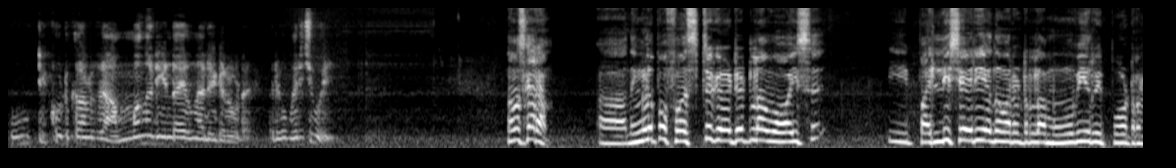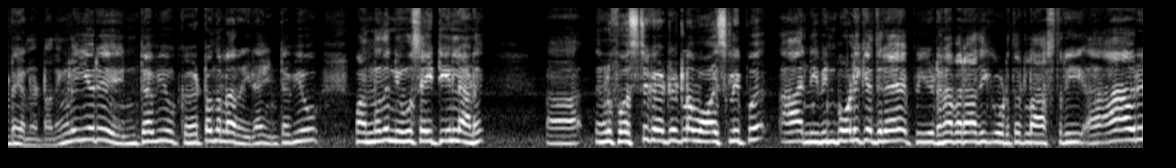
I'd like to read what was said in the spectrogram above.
കൂട്ടിക്കൊടുക്കാനുള്ള ഒരു അമ്മ നടി ഉണ്ടായിരുന്നാലോ ഇവിടെ ഒരു മരിച്ചുപോയി. നമസ്കാരം. നിങ്ങളിപ്പോൾ ഫസ്റ്റ് കേട്ടിട്ടുള്ള വോയിസ് ഈ പല്ലിശ്ശേരി എന്ന് പറഞ്ഞിട്ടുള്ള മൂവി റിപ്പോർട്ടറുടെ ആണ് കേട്ടോ നിങ്ങൾ ഈ ഒരു ഇന്റർവ്യൂ കേട്ടോന്നുള്ള അറിയില്ല ഇന്റർവ്യൂ വന്നത് ന്യൂസ് എയ്റ്റീനിലാണ് നിങ്ങൾ ഫസ്റ്റ് കേട്ടിട്ടുള്ള വോയിസ് ക്ലിപ്പ് ആ നിവിൻ പോളിക്കെതിരെ പീഡന പരാതിക്ക് കൊടുത്തിട്ടുള്ള ആ സ്ത്രീ ആ- ആ ഒരു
